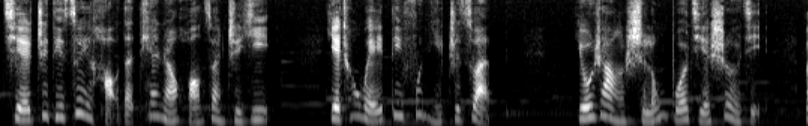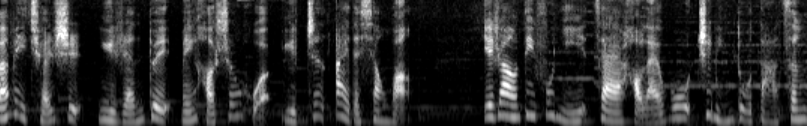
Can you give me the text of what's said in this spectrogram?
且质地最好的天然黄钻之一，也称为蒂芙尼之钻，由让·史隆伯杰设计，完美诠释女人对美好生活与真爱的向往，也让蒂芙尼在好莱坞知名度大增。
